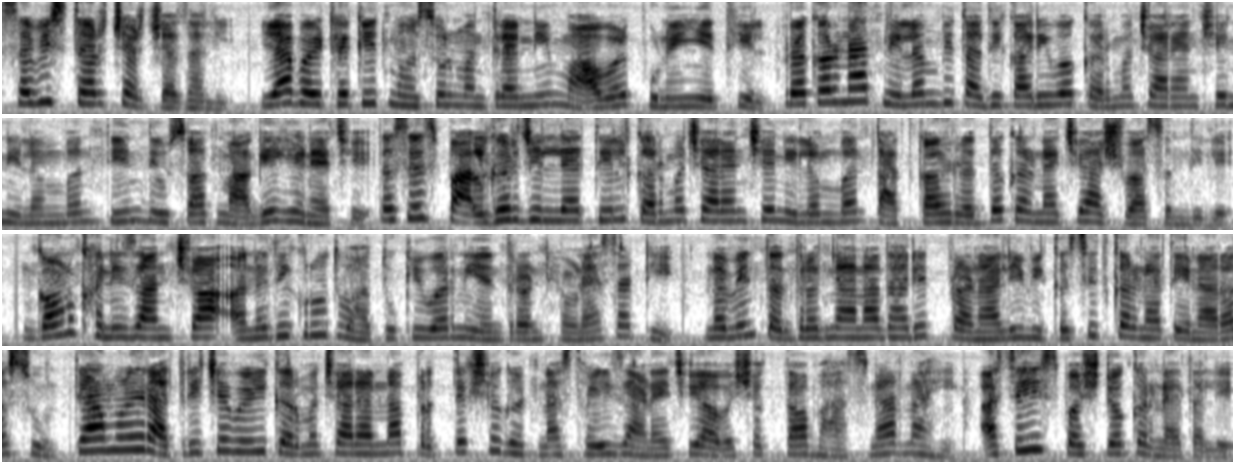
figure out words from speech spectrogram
सविस्तर चर्चा झाली. या बैठकीत महसूल मंत्र्यांनी मावळ पुणे येथील प्रकरणात निलंबित अधिकारी व कर्मचाऱ्यांचे निलंबन तीन दिवसात मागे घेण्याचे तसेच पालघर जिल्ह्यातील कर्मचाऱ्यांचे निलंबन तात्काळ रद्द करण्याचे आश्वासन दिले. गौण खनिजांच्या अनधिकृत वाहतुकीवर नियंत्रण ठेवण्यासाठी नवीन तंत्रज्ञानाधारित प्रणाली विकसित करण्यात येणार असून त्यामुळे रात्रीच्या वेळी कर्मचाऱ्यांना प्रत्यक्ष घटनास्थळी जाण्याची आवश्यकता भासणार नाही असेही स्पष्ट करण्यात आले.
